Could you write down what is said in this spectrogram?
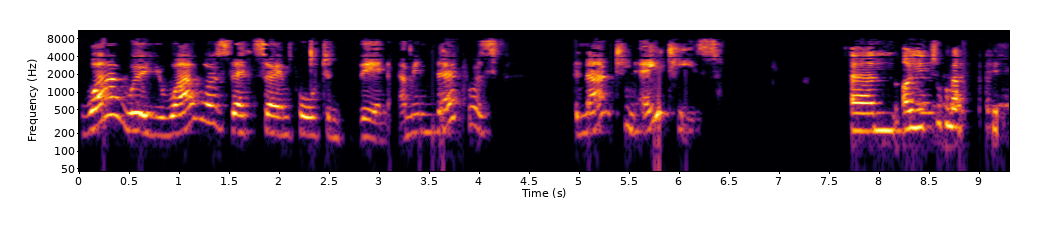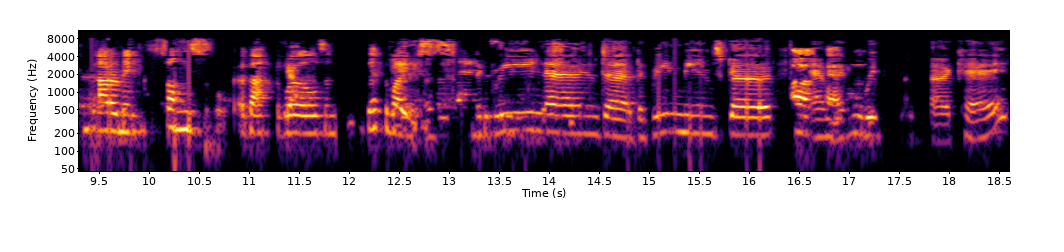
why were you, why was that so important then? I mean, that was the 1980s. Um, are you talking about the environment songs about the world and get the one? Yes, the green and uh, the green means go. Okay. And we, okay.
